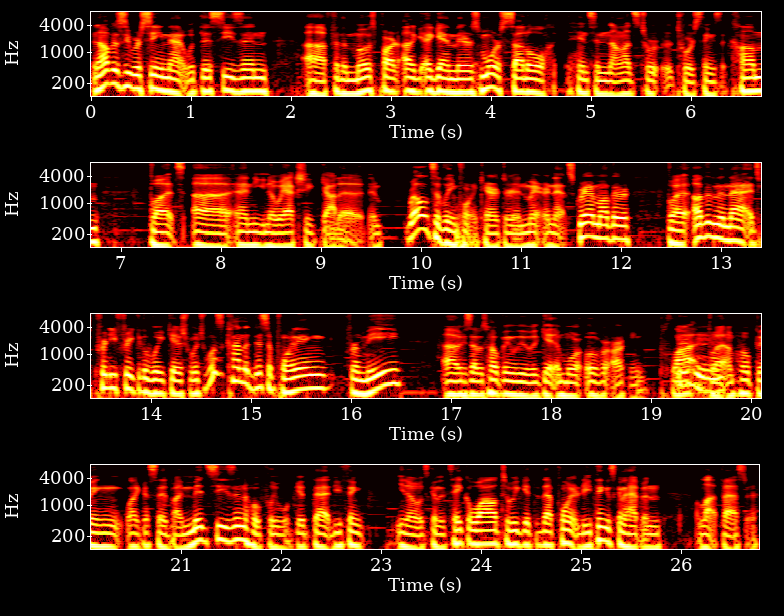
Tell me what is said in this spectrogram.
And obviously, we're seeing that with this season. Uh, for the most part, again, there's more subtle hints and nods to- towards things to come. But, uh, and you know, we actually got a, a relatively important character in Marinette's grandmother. But other than that, it's pretty Freak of the Weekish, which was kind of disappointing for me because uh, I was hoping we would get a more overarching plot. Mm-hmm. But I'm hoping, like I said, by mid season, hopefully we'll get that. Do you think you know it's going to take a while till we get to that point, or do you think it's going to happen a lot faster?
